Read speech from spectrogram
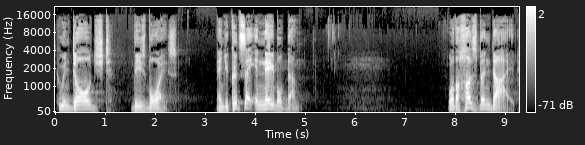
who indulged these boys, and you could say enabled them. Well, the husband died.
